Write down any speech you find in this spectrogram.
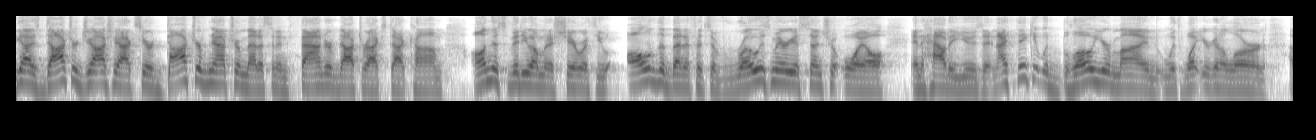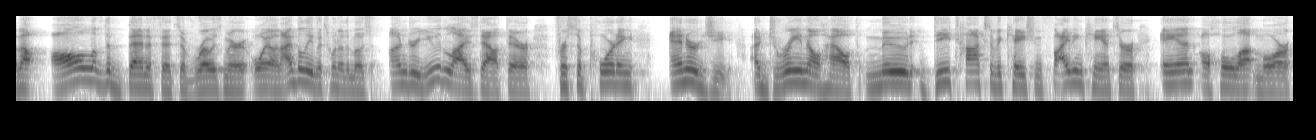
guys, Dr. Josh Axe here, doctor of natural medicine and founder of draxe.com. On this video, I'm going to share with you all of the benefits of rosemary essential oil and how to use it. And I think it would blow your mind with what you're going to learn about all of the benefits of rosemary oil. And I believe it's one of the most underutilized out there for supporting energy, adrenal health, mood, detoxification, fighting cancer, and a whole lot more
